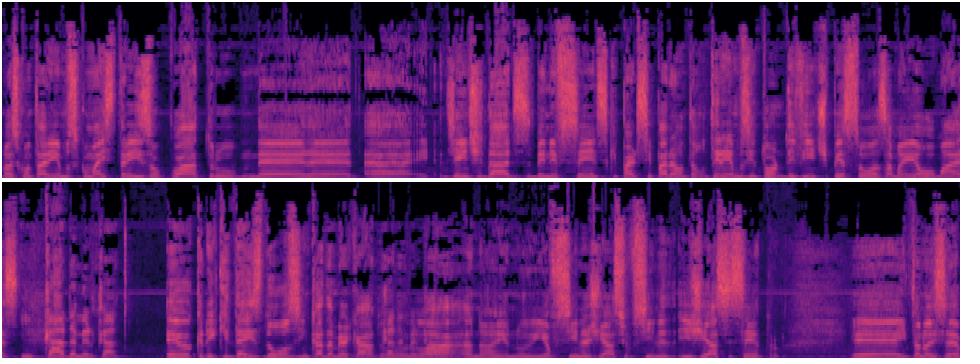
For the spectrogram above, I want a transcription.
nós contaremos com mais três ou quatro eh, eh, ah, de entidades beneficentes que participarão. Então teremos em torno de 20 pessoas amanhã ou mais. Em cada mercado. É, eu creio que 10, 12 em cada mercado. Cada mercado. Lá na, no, em oficina, Giasse Oficina e Giasse Centro. É, então nós é,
